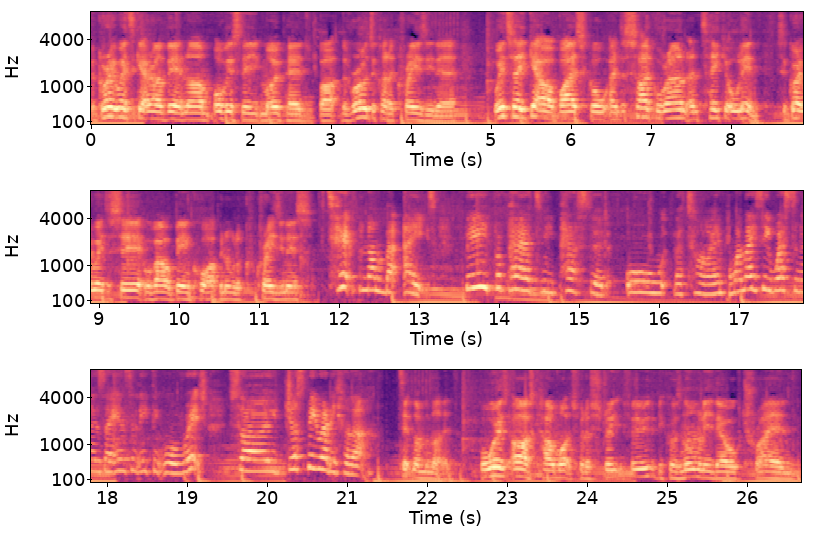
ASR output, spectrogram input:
A great way to get around Vietnam, obviously moped, but the roads are kind of crazy there. We'd say get out a bicycle and just cycle around and take it all in. It's a great way to see it without being caught up in all the craziness. Tip number eight, be prepared to be pestered all the time. When they see Westerners, they instantly think we're rich, so just be ready for that. Tip number nine, always ask how much for the street food because normally they'll try and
